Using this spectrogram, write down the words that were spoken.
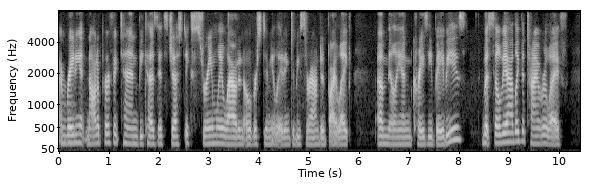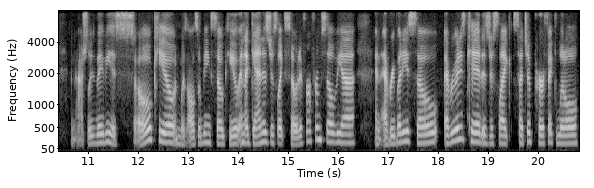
I'm Mhm. rating it not a perfect 10 because it's just extremely loud and overstimulating to be surrounded by like a million crazy babies. But Sylvia had like the time of her life. And Ashley's baby is so cute and was also being so cute. And again, is just like so different from Sylvia. And everybody's so, everybody's kid is just like such a perfect little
